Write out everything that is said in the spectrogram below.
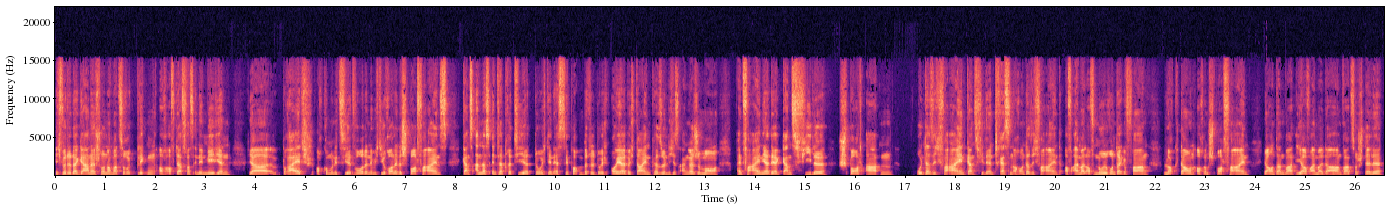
ich würde da gerne schon nochmal zurückblicken, auch auf das, was in den Medien ja breit auch kommuniziert wurde, nämlich die Rolle des Sportvereins ganz anders interpretiert durch den SC Poppenbüttel, durch euer, durch dein persönliches Engagement. Ein Verein ja, der ganz viele Sportarten unter sich vereint, ganz viele Interessen auch unter sich vereint, auf einmal auf Null runtergefahren, Lockdown auch im Sportverein. Ja, und dann wart ihr auf einmal da und war zur Stelle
